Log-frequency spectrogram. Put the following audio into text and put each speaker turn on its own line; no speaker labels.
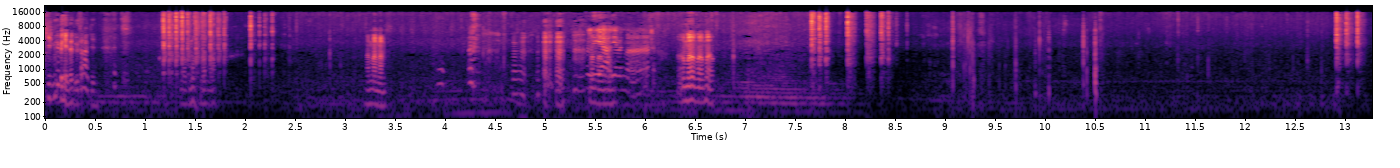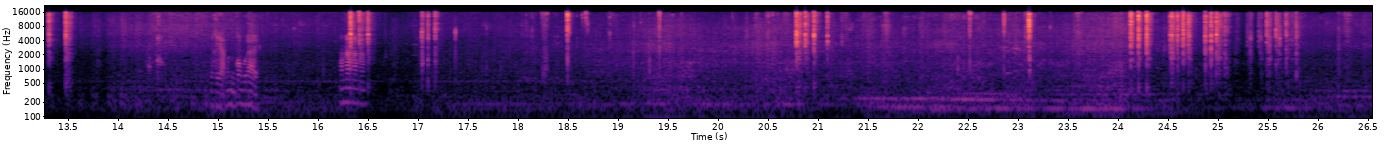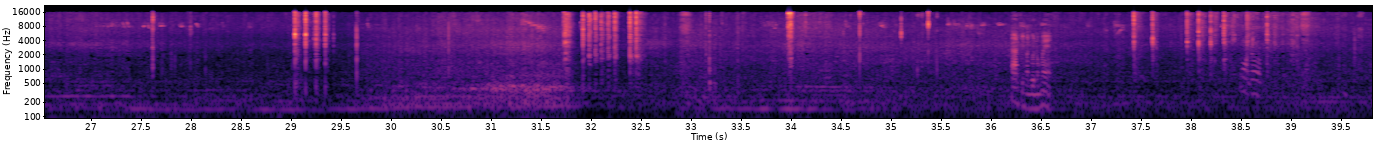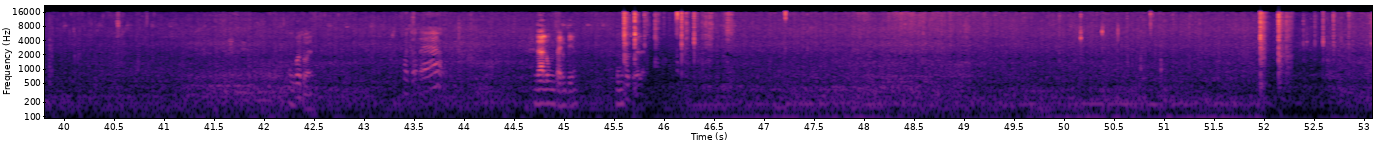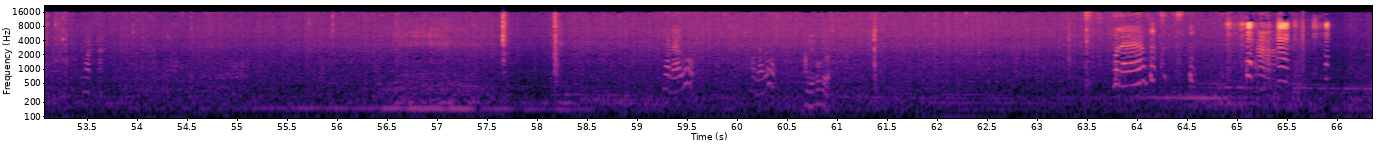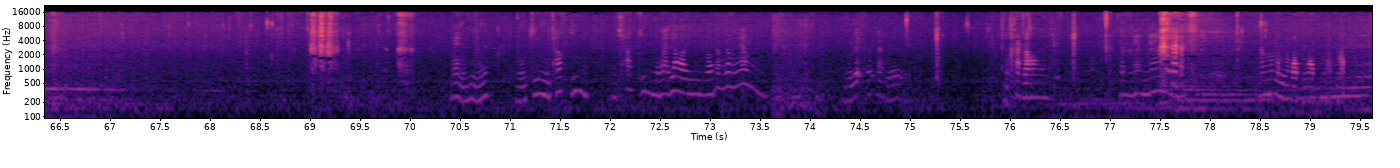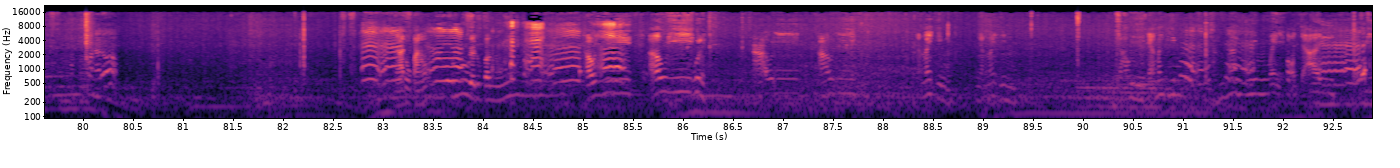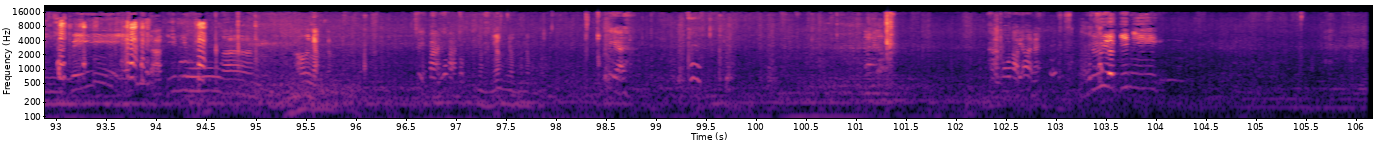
chính vì là được Mama mama mama mama mama Hãy subscribe cho kênh Ghiền Mì Gõ Để không bỏ lỡ những video hấp dẫn 딱이 무능해. Uống có tuổi. Ra lung tành tiếng. Uống có tuổi. Không được.
Này nó nó nó chim nó thóc chim nó thóc chim nó lòi nó thóc lắm lắm nó lệ rất là đồ nó khát lòi năm năm năm năm năm ngọc ngọc ngọc ngọc
Ra đủ bằng. Ra đủ bằng. Áo gì? Áo gì quên. Áo gì? Áo gì? Nhà máy chim. Nhà máy chim. Áo gì? Nhà máy chim. Nhà máy chim mấy con trai. Đi về. Nhà chim luôn à. Áo nhầm nhầm.
chị bạn các bạn
Nhầm nhầm nhầm nhầm.
kìa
